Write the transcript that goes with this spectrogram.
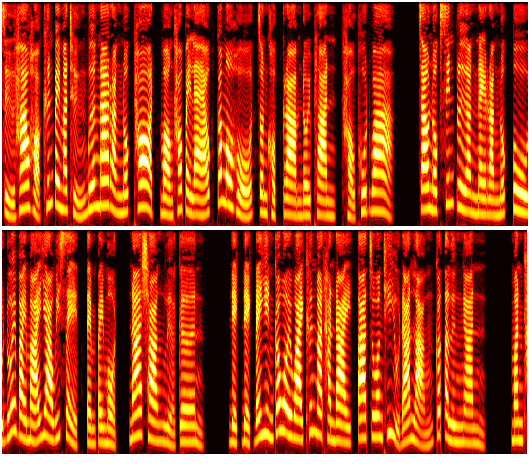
สื่อห้าวหาะขึ้นไปมาถึงเบื้องหน้ารังนกทอด มองเข้าไปแล้วก็โมโหจนขบกรามโดยพลัน เขาพูดว่า เจ้านกสิ้นเปลืองในรังนกปูด้วยใบไม้ยาววิเศษเต็มไปหมด หน้าชังเหลือเกิน เด็กๆได้ยินก็โวยวายขึ้นมาทันใด ตาจ้วงที่อยู่ด้านหลังก็ตะลึงงัน มันเค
